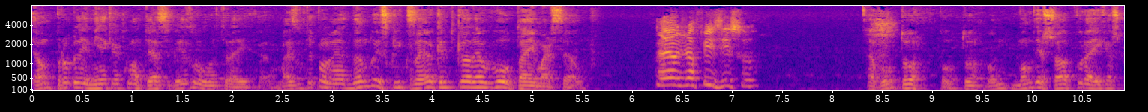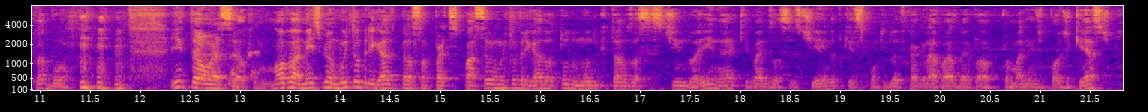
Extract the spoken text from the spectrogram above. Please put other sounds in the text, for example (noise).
é um probleminha que acontece vez ou outra aí, cara. Mas não tem problema. Dando dois cliques aí, eu acredito que ela deve voltar aí, Marcelo. É, eu já fiz isso ah, voltou, voltou. Vamos, vamos deixá-la por aí, que acho que tá bom. (laughs) então, Marcelo, novamente, meu muito obrigado pela sua participação e muito obrigado a todo mundo que está nos assistindo aí, né? Que vai nos assistir ainda, porque esse conteúdo vai ficar gravado, vai para uma linha de podcast.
